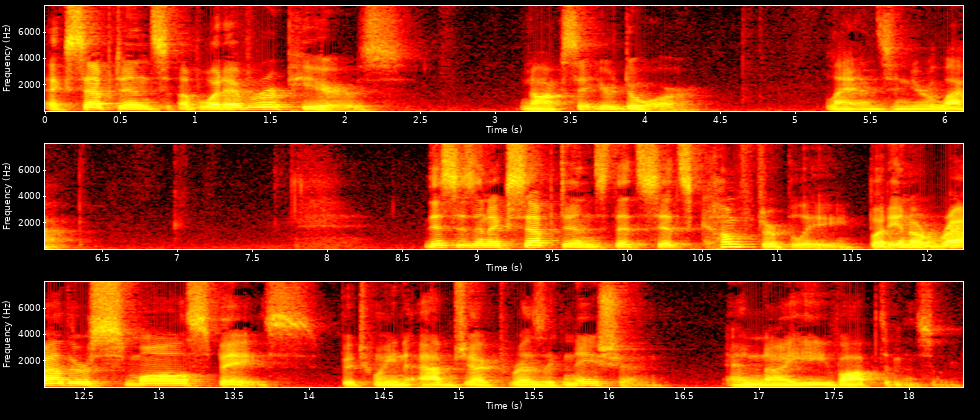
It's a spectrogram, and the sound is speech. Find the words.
Acceptance of whatever appears, knocks at your door, lands in your lap. This is an acceptance that sits comfortably, but in a rather small space between abject resignation and naive optimism.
